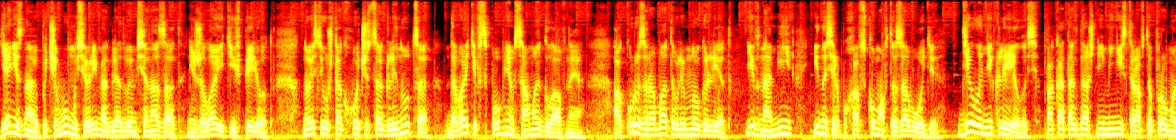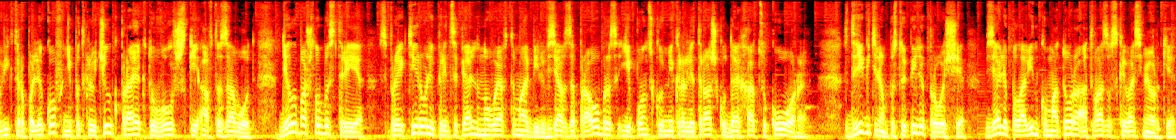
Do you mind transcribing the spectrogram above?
Я не знаю, почему мы все время оглядываемся назад, не желая идти вперед. Но если уж так хочется оглянуться, давайте вспомним самое главное. Аку зарабатывали много лет и в НАМИ, и на Серпуховском автозаводе. Дело не клеилось, пока тогдашний министр автопрома Виктор Поляков не подключил к проекту Волжский автозавод. Дело пошло быстрее. Спроектировали принципиально новый автомобиль, взяв за прообраз японскую микролитражку Daihatsu Kuore. С двигателем поступили проще. Взяли половинку мотора от ВАЗовской восьмерки.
